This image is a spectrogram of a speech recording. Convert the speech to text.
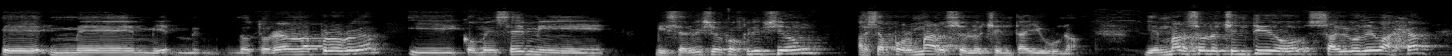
Eh, me, me, otorgaron la prórroga y comencé mi mi servicio de conscripción allá por marzo del 81. Y en marzo del 82 salgo de baja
